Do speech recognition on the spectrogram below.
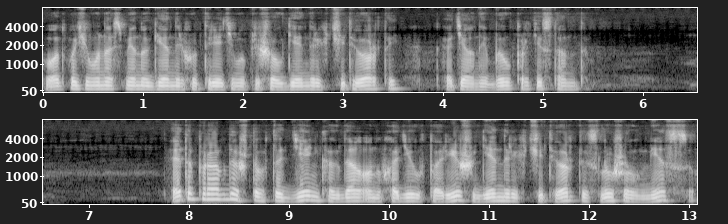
Вот почему на смену Генриху III пришел Генрих IV, хотя он и был протестантом. Это правда, что в тот день, когда он входил в Париж, Генрих IV слушал мессу,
